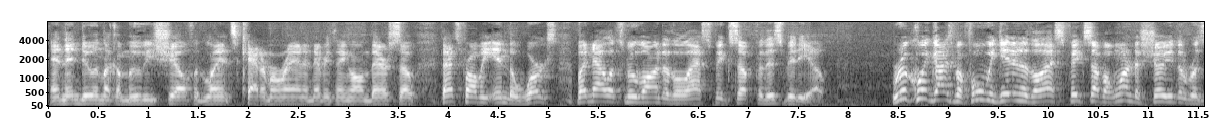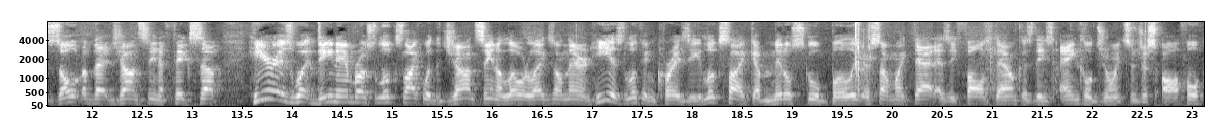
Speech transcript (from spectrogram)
and then doing like a movie shelf with Lance Catamaran and everything on there, so that's probably in the works. But now let's move on to the last fix-up for this video. Real quick guys, before we get into the last fix-up, I wanted to show you the result of that John Cena fix-up. Here is what Dean Ambrose looks like with the John Cena lower legs on there, and he is looking crazy. He looks like a middle school bully or something like that as he falls down because these ankle joints are just awful.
